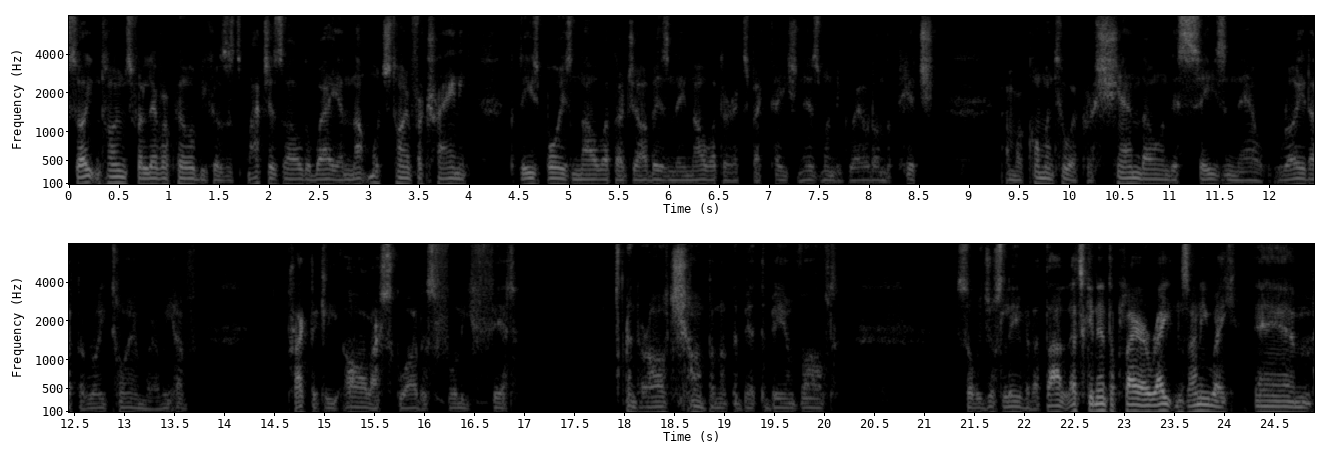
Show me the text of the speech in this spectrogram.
Exciting times for Liverpool because it's matches all the way and not much time for training. But these boys know what their job is and they know what their expectation is when they go out on the pitch. And we're coming to a crescendo in this season now, right at the right time where we have practically all our squad is fully fit and they're all chomping at the bit to be involved. So we just leave it at that. Let's get into player ratings anyway. Um,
